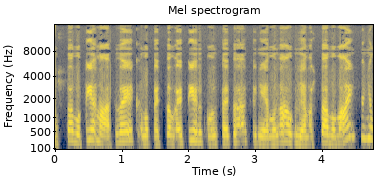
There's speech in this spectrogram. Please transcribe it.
uz savu piemāru veikalu pēc savai tirgus, pēc rāciņiem un augļiem ar savu maisiņu,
